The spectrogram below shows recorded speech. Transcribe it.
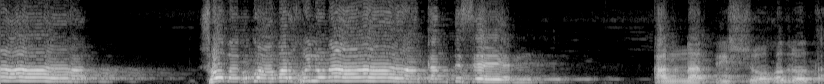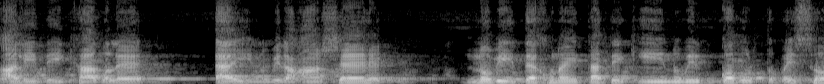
না। সৌভাগ্য আমার হইল না কানতেছেন কান্নার দৃশ্য হজরত আলী দেখা বলে, এই নবীর আশেক, নবী দেখো নাই তাতে কি নবীর কবর তো পাইছো?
